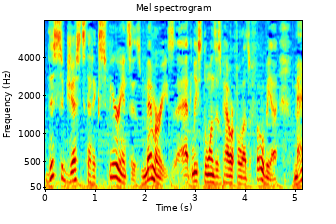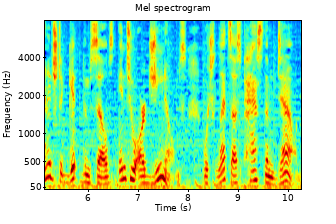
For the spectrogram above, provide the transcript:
This suggests that experiences, memories, at least the ones as powerful as a phobia, manage to get themselves into our genomes, which lets us pass them down.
